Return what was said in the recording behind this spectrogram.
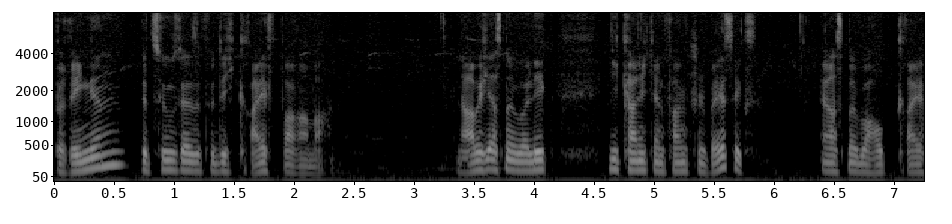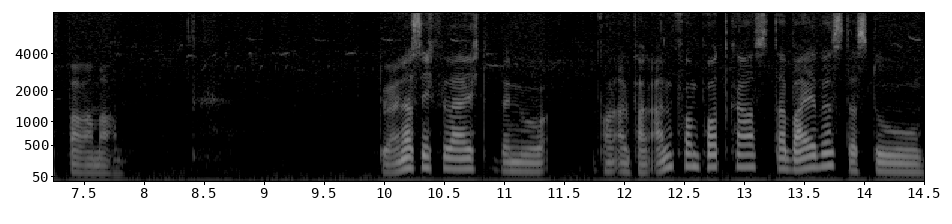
bringen bzw. für dich greifbarer machen. Da habe ich erstmal überlegt, wie kann ich denn Functional Basics erstmal überhaupt greifbarer machen. Du erinnerst dich vielleicht, wenn du von Anfang an vom Podcast dabei bist, dass du,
